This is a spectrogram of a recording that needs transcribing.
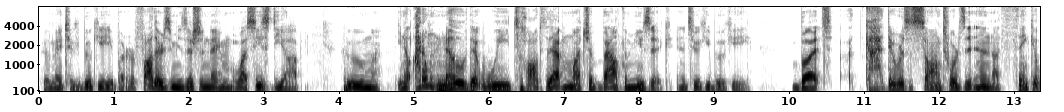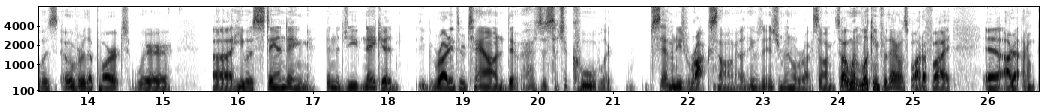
who made Touki Bouki, but her father is a musician named Wasis Diop, whom you know I don't know that we talked that much about the music in Touki Bouki, but God, there was a song towards the end. I think it was over the part where uh, he was standing in the jeep naked, riding through town. There was just such a cool like 70s rock song. I think it was an instrumental rock song. So I went looking for that on Spotify. Uh, I, I don't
